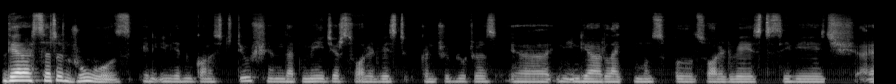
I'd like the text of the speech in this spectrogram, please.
there are certain rules in Indian constitution that major solid waste contributors uh, in India are like municipal solid waste, sewage, uh,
